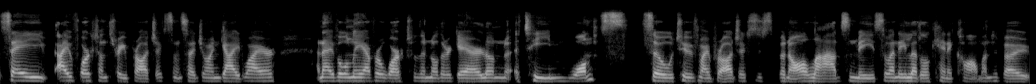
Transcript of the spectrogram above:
say, I've worked on three projects since I joined Guidewire, and I've only ever worked with another girl on a team once. So, two of my projects has been all lads and me. So, any little kind of comment about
